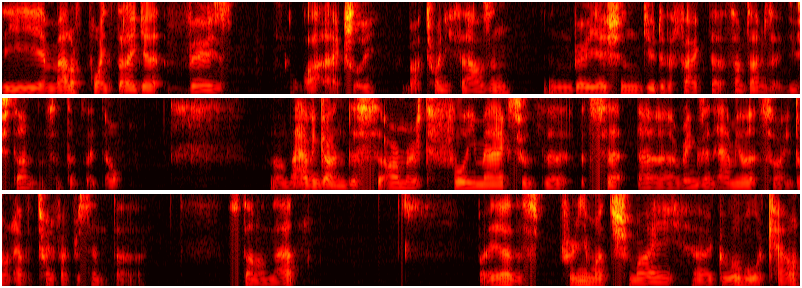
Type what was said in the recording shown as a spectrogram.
The amount of points that I get varies a lot actually, about 20,000 in variation due to the fact that sometimes I do stun and sometimes I don't. Um, I haven't gotten this armor to fully max with the set uh, rings and amulet, so I don't have the 25% uh, stun on that. But yeah, that's pretty much my uh, global account.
